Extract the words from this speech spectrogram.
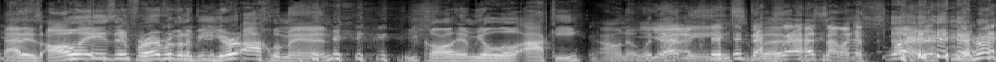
that is always and forever going to be your Aquaman. You call him your little Aki. I don't know what that means, but that sounds like a slur.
